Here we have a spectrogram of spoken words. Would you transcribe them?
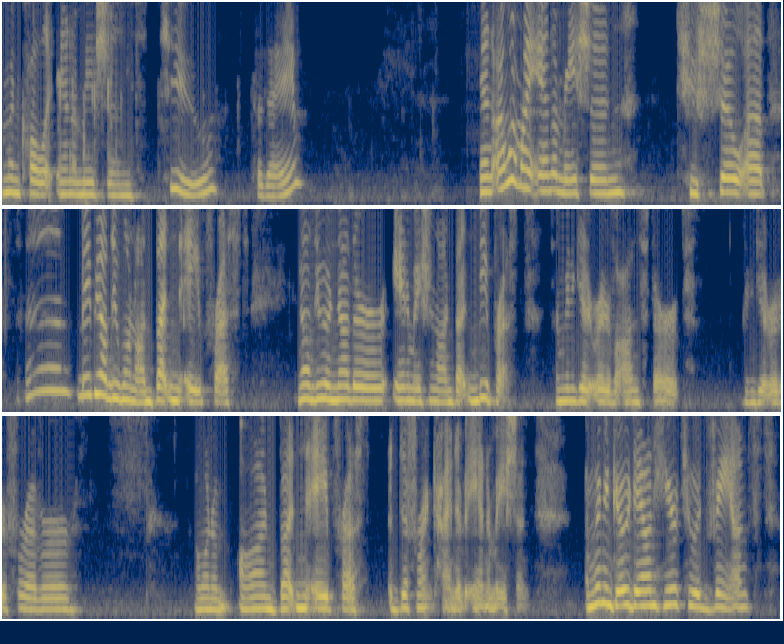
I'm going to call it animations 2 today. And I want my animation to show up. Um, maybe I'll do one on button A pressed and I'll do another animation on button B pressed. So I'm going to get rid of on start. I'm going to get rid of forever. I want to on button A pressed a different kind of animation. I'm going to go down here to advanced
